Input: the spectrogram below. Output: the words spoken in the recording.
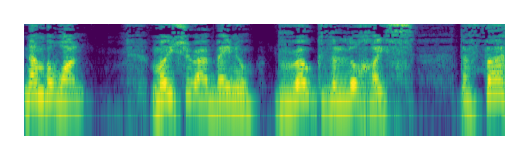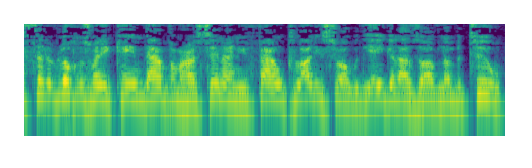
Number one, Moshe Rabbeinu broke the luchos, the first set of luchos when he came down from Har Sinai and he found Klal Yisrael with the Egel Hazahav. Number two,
